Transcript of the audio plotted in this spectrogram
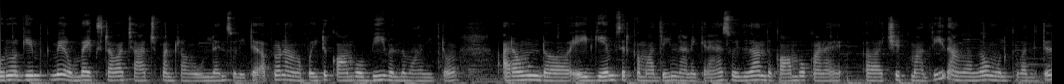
ஒரு ஒரு கேமுக்குமே ரொம்ப எக்ஸ்ட்ராவாக சார்ஜ் பண்ணுறாங்க உள்ளேன்னு சொல்லிட்டு. அப்புறம் நாங்கள் போயிட்டு காம்போ பி வந்து வாங்கிட்டோம். அரவுண்ட் எயிட் கேம்ஸ் இருக்க மாதிரின்னு நினைக்கிறேன். ஸோ இதுதான் அந்த காம்போக்கான சிட் uh, மாதிரி. இது அங்கங்கே உங்களுக்கு வந்துட்டு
